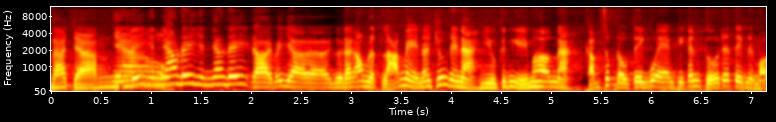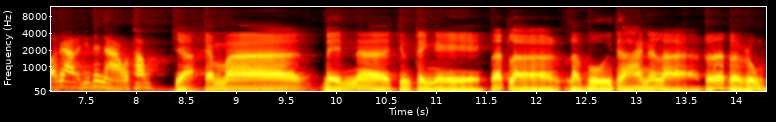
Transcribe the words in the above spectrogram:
đã chạm nhau. nhìn đi nhìn nhau đi nhìn nhau đi. Rồi bây giờ người đàn ông lịch lãm này nói trước đây nè nhiều kinh nghiệm hơn nè. Cảm xúc đầu tiên của em khi cánh cửa trái tim này mở ra là như thế nào thông? Dạ em à, đến à, chương trình này rất là là vui thứ hai nữa là rất là rung.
